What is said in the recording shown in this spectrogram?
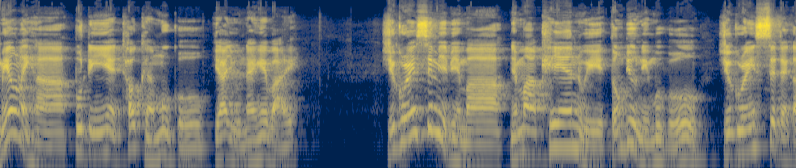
မင်းအောင်လှိုင်ဟာပူတင်ရဲ့ထောက်ခံမှုကိုရယူနိုင်ခဲ့ပါတယ်။ယူကရိန်းစစ်မြေပြင်မှာမြန်မာခရမ်းတွေတုံ့ပြုနေမှုကိုယူကရိန်းစစ်တပ်က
